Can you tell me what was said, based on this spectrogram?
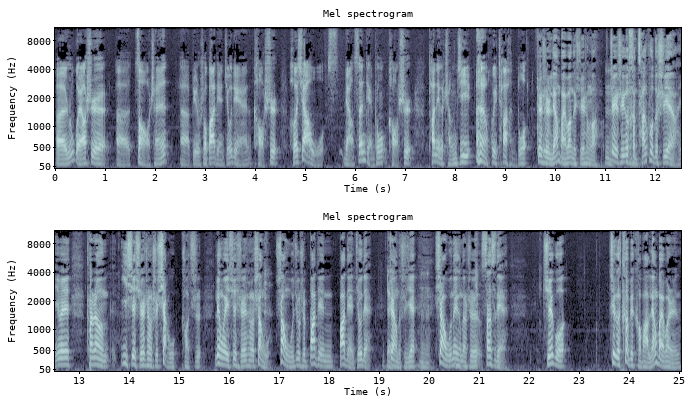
呃如果要是呃早晨呃比如说八点九点考试和下午两三点钟考试。他那个成绩 会差很多。这是两百万个学生啊，这是一个很残酷的实验啊，因为他让一些学生是下午考试，另外一些学生上午，上午就是八点八点九点这样的时间，下午那个呢 是三四点。结果这个特别可怕，两百万人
